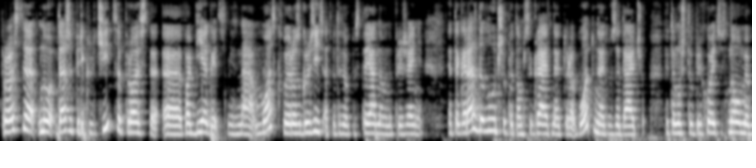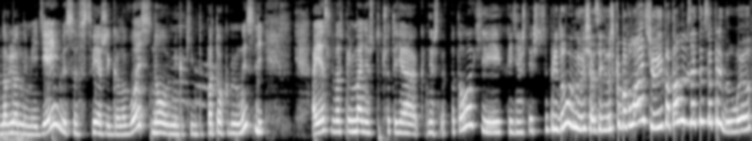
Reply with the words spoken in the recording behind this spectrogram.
Просто, ну, даже переключиться, просто э, побегать, не знаю, мозг свой разгрузить от вот этого постоянного напряжения, это гораздо лучше потом сыграет на эту работу, на эту задачу, потому что вы приходите с новыми обновленными идеями, со свежей головой, головой, с новыми какими-то потоками мыслей. А если у вас понимание, что что-то я, конечно, в потоке, и, конечно, я сейчас все придумаю, сейчас я немножко поплачу, и потом обязательно все придумаю.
